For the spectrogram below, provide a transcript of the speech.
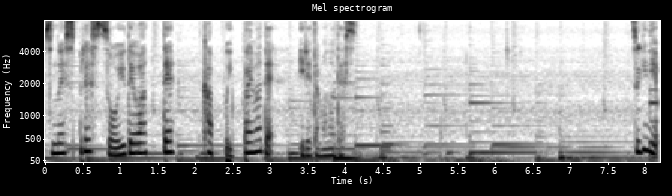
そのエスプレッソをお湯で割ってカップ1杯まで入れたものです。次に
